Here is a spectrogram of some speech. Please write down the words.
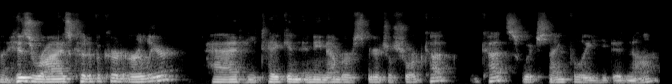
Uh, his rise could have occurred earlier had he taken any number of spiritual shortcuts, cuts which thankfully he did not.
